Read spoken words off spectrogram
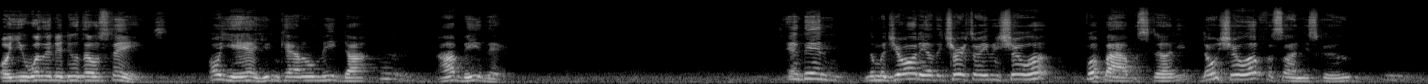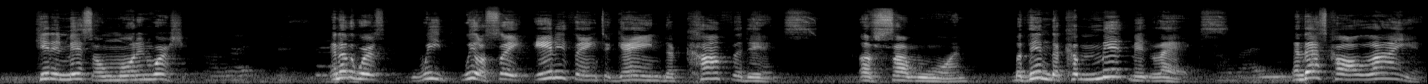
are you willing to do those things? Oh yeah, you can count on me, Doc. I'll be there. And then the majority of the church don't even show up for Bible study, don't show up for Sunday school, hit and miss on morning worship. In other words, we, we'll say anything to gain the confidence of someone, but then the commitment lacks. And that's called lying.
